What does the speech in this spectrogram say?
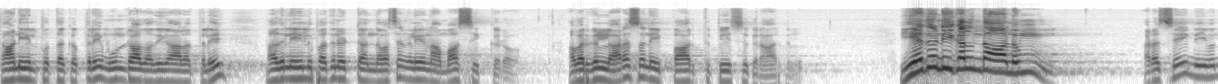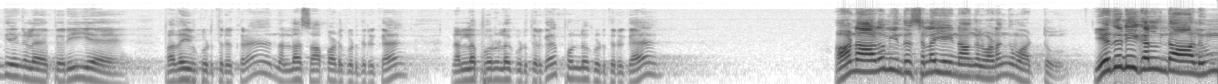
தானியல் புத்தகத்திலே மூன்றாவது அதிகாரத்திலே பதினேழு பதினெட்டு அந்த வசனங்களை நாம் வாசிக்கிறோம். அவர்கள் அரசனை பார்த்து பேசுகிறார்கள். எது நிகழ்ந்தாலும் அரசே நீ வந்து எங்களை பெரிய பதவி கொடுத்துருக்குற நல்லா சாப்பாடு கொடுத்துருக்க நல்ல பொருளை கொடுத்துருக்க பொண்ணு கொடுத்துருக்க ஆனாலும் இந்த சிலையை நாங்கள் வணங்க மாட்டோம். எது நிகழ்ந்தாலும்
